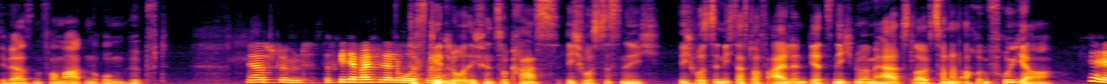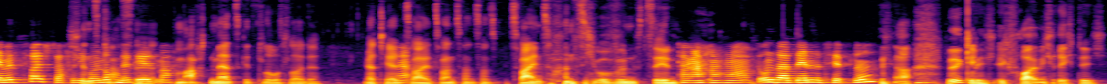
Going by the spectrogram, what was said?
diversen Formaten rumhüpft. Ja, das stimmt. Das geht ja bald wieder los, Das ne? geht los. Ich finde es so krass. Ich wusste es nicht. Ich wusste nicht, dass Love Island jetzt nicht nur im Herbst läuft, sondern auch im Frühjahr. Ja, die haben jetzt zwei Staffeln. Die wollen noch mehr klasse. Geld Am machen. 8. März geht's los, Leute. RTL Ja. 2, 22, 22.15 Uhr. Das ist unser Sendetipp, ne? Ja, wirklich. Ich freue mich richtig.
